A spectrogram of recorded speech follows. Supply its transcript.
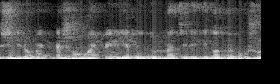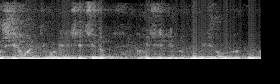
সেরকম একটা সময় পেরিয়ে পুতুল নাচের ইতিকথা এবং শশী আমার জীবনে এসেছিল। আমি সেই জন্য খুবই সৌভাগ্যবান।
